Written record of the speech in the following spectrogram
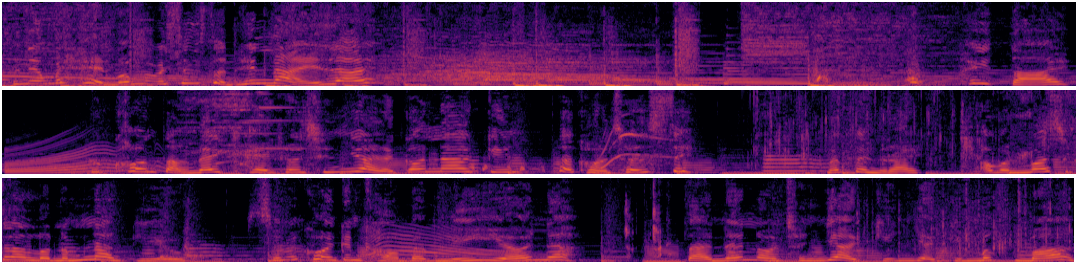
ฉันยังไม่เห็นว่ามันไปสิ้นสุดที่ไหนเลย ให้ตาย ทุกคนต่างได้เค้กทั้งชิ้นใหญ่แล้วก็น่ากิน แต่ของฉันสิ ไม่เป็นไร เอาเป็นว่าฉันกำลังลดน้ำหนักอยู่ ฉันไม่ควรกินของแบบนี้เยอะนะ แต่แน่นอนฉันอยากกินอยากกินมาก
